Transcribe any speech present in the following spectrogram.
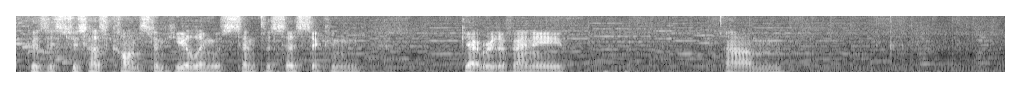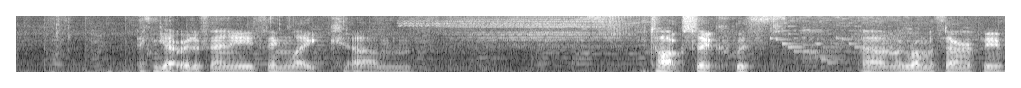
Because this just has constant healing with Synthesis. It can get rid of any, um... It can get rid of anything like, um... Toxic with um, aromatherapy.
